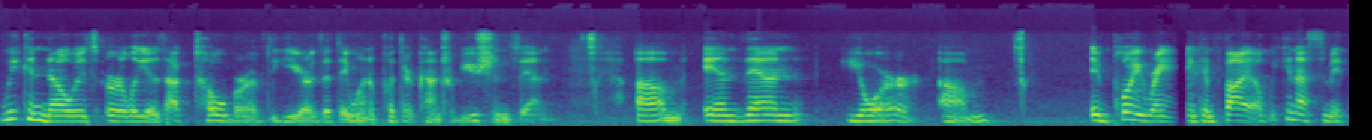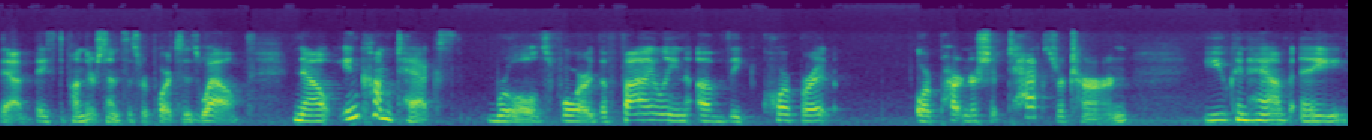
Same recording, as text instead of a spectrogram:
we can know as early as October of the year that they want to put their contributions in. Um, and then your um, employee rank and file, we can estimate that based upon their census reports as well. Now, income tax rules for the filing of the corporate or partnership tax return, you can have a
